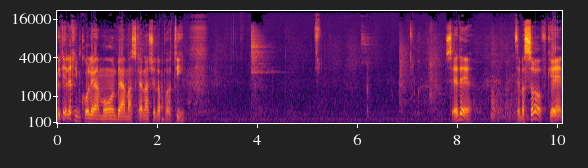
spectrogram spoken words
היא תלך עם כל ההמון בהמסקנה של הפרטים. בסדר, זה בסוף, כן?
